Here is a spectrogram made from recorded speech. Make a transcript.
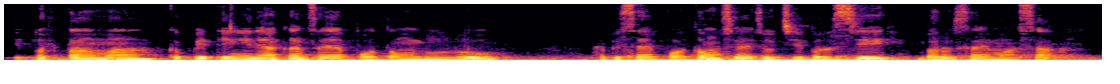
Jadi pertama kepiting ini akan saya potong dulu. Habis saya potong saya cuci bersih baru saya masak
